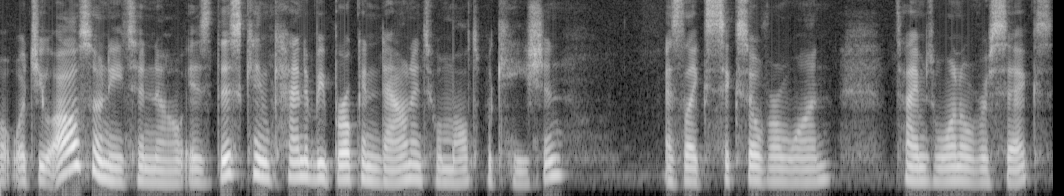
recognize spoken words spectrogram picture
But what you also need to know is this can kind of be broken down into a multiplication as like 6 over 1 times 1 over 6.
